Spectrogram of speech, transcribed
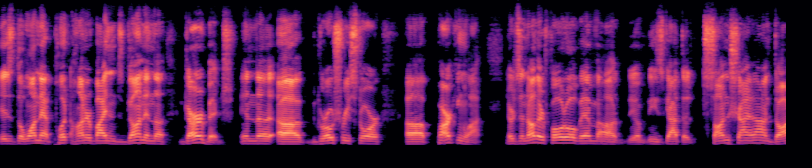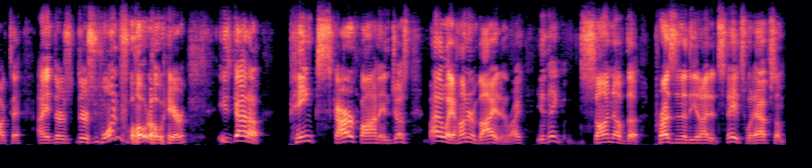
is the one that put Hunter Biden's gun in the garbage in the uh, grocery store uh, parking lot. There's another photo of him. Uh, you know, he's got the sunshine on, dog tag. I there's there's one photo here. He's got a pink scarf on, and just by the way, Hunter Biden, right? You think son of the president of the United States would have some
